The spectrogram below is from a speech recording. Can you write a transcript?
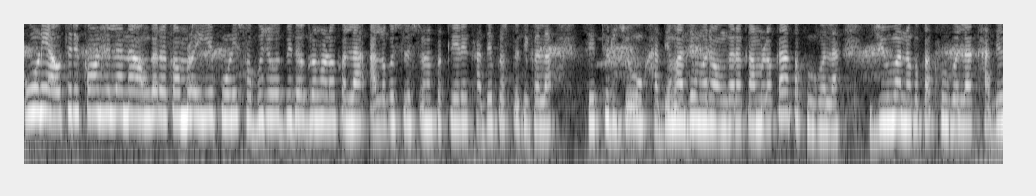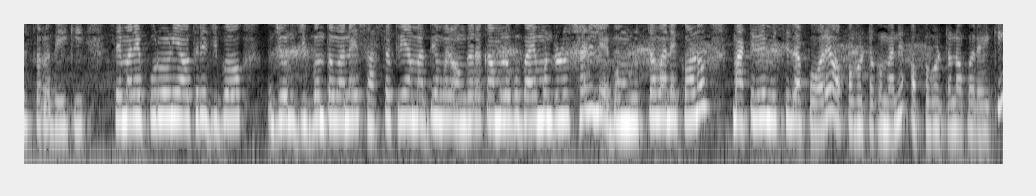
ପୁଣି ଆଉଥରେ କ'ଣ ହେଲା ନା ଅଙ୍ଗାରକାମ୍ଳ ଇଏ ପୁଣି ସବୁଜ ଉଦ୍ଭିଦ ଗ୍ରହଣ କଲା ଆଲୋକ ଶ୍ଲେଷଣ ପ୍ରକ୍ରିୟାରେ ଖାଦ୍ୟ ପ୍ରସ୍ତୁତି କଲା ସେଥିରୁ ଯେଉଁ ଖାଦ୍ୟ ମାଧ୍ୟମରେ ଅଙ୍ଗାରକାମ୍ଳ କାହା ପାଖକୁ ଗଲା ଜୀବମାନଙ୍କ ପାଖକୁ ଗଲା ଖାଦ୍ୟ ସ୍ତର ଦେଇକି ସେମାନେ ପୁରୁଣି ଆଉଥରେ ଜୀବ ଯେଉଁ ଜୀବନ୍ତ ମାନେ ଶ୍ୱାସକ୍ରିୟା ମାଧ୍ୟମରେ ଅଙ୍ଗାରକାମ୍ଳକୁ ବାୟୁମଣ୍ଡଳକୁ ଛାଡ଼ିଲେ ଏବଂ ମୃତମାନେ କ'ଣ? ମାଟିରେ ମିଶିଲା ପରେ ଅପଘଟକ ମାନେ ଅପଘଟନ କରାଇକି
